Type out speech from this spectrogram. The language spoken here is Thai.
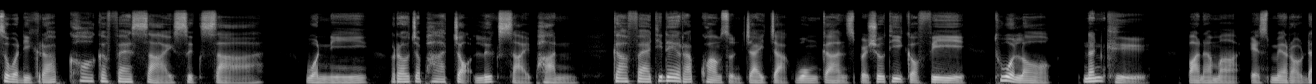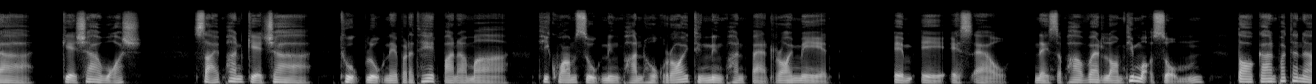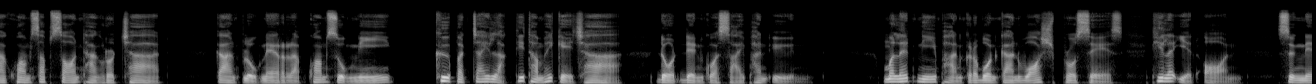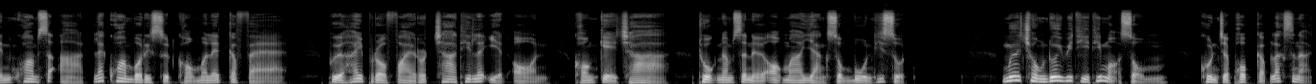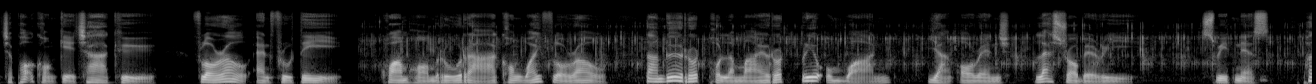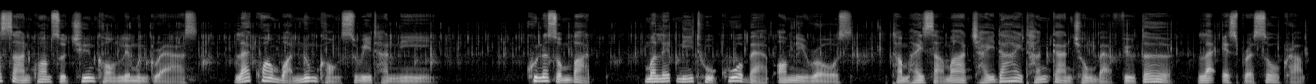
สวัสดีครับคอกาแฟสายศึกษา วันนี้เราจะพาเจาะลึกสายพันธุ์ กาแฟที่ได้รับความสนใจจากวงการ Specialty Coffee ทั่วโลก นั่นคือ Panama Esmeralda Geisha Wash สายพันธุ์เกชาถูกปลูกในประเทศปานามาที่ความสูง 1,600 ถึง 1,800 เมตร MASL ในสภาพแวดล้อมที่เหมาะสม ต่อการพัฒนาความซับซ้อนทางรสชาติ การปลูกในระดับความสูงนี้ คือปัจจัยหลักที่ทำให้เกชา โดดเด่นกว่าสายพันธุ์อื่น เมล็ดนี้ผ่านกระบวนการ wash process ที่ละเอียดอ่อน ซึ่งเน้นความสะอาดและความบริสุทธิ์ของเมล็ดกาแฟ เพื่อให้โปรไฟล์รสชาติที่ละเอียดอ่อนของเกชา ถูกนำเสนอออกมาอย่างสมบูรณ์ที่สุด เมื่อชงด้วยวิธีที่เหมาะสม คุณจะพบกับลักษณะเฉพาะของเกชาคือ floral and fruity ความหอมหรูหราของ white floral ตามด้วยรสผลไม้รสเปรี้ยวอมหวาน อย่าง orange และ strawberry sweetness ผสานความสดชื่นของ lemongrass และความหวานนุ่มของ sweet honey คุณสมบัติเมล็ดนี้ถูกคั่วแบบ Omni Rose ทำให้สามารถใช้ได้ทั้งการชงแบบฟิลเตอร์ และเอสเปรสโซ่ครับ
